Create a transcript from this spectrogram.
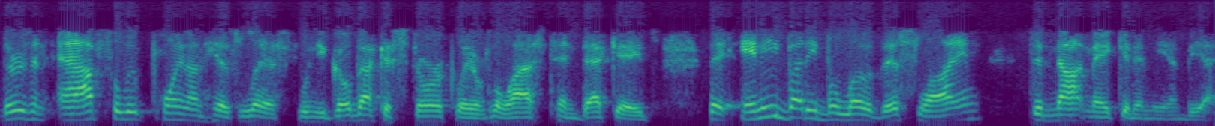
There's an absolute point on his list when you go back historically over the last ten decades that anybody below this line did not make it in the NBA.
